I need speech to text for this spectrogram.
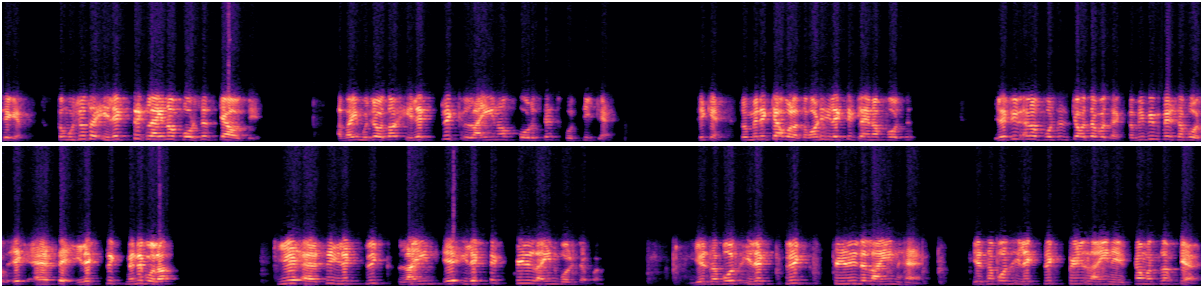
ठीक है तो मुझे तो इलेक्ट्रिक लाइन ऑफ़ फोर्सेस क्या होती है? अब भाई मुझे बताओ इलेक्ट्रिक लाइन ऑफ़ फोर्सेस होती क्या है? ठीक है तो मैंने क्या बोला था? What is electric line of forces electric line of forces क्या होता है पता है? कभी भी मैं सपोज़ एक ऐसे इलेक्ट्रिक मैंने बोला कि ये ऐसे electric line a electric field line बोलते अपन। ये सपोज़ इलेक्ट्रिक फ़ील्ड लाइन है। ये सपोज़ इलेक्ट्रिक फ़ील्ड लाइन है। इसका मतलब क्या है?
